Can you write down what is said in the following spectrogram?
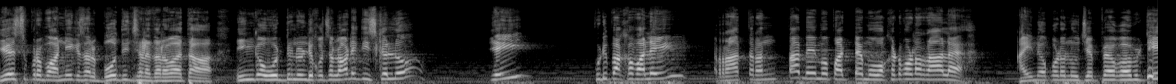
యేసుప్రభు అనేకసార్లు బోధించిన తర్వాత ఇంకా ఒడ్డు నుండి కొంచెం లోటకి తీసుకెళ్ళు. ఎయి కుడి పక్క వలే రాత్రంతా మేము పట్టాము ఒకటి కూడా రాలే. అయినా కూడా నువ్వు చెప్పావు కాబట్టి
